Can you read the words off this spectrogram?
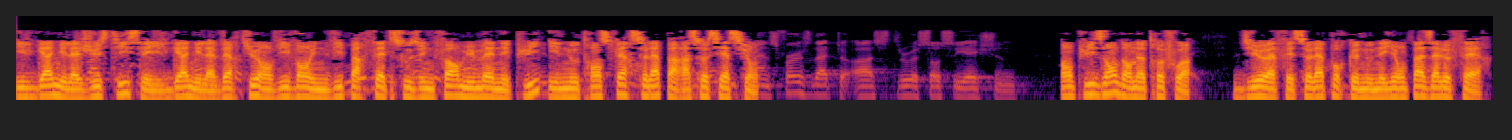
Il gagne la justice et il gagne la vertu en vivant une vie parfaite sous une forme humaine et puis, il nous transfère cela par association. En puisant dans notre foi. Dieu a fait cela pour que nous n'ayons pas à le faire.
